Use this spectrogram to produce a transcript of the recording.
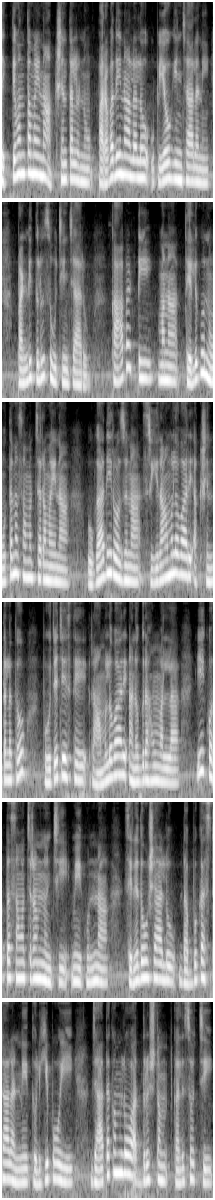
శక్తివంతమైన అక్షింతలను పర్వదినాలలో ఉపయోగించాలని పండితులు సూచించారు. కాబట్టి మన తెలుగు నూతన సంవత్సరమైన ఉగాది రోజున శ్రీరాముల వారి అక్షింతలతో పూజ చేస్తే రాములవారి అనుగ్రహం వల్ల ఈ కొత్త సంవత్సరం నుంచి మీకున్న శని దోషాలు డబ్బు కష్టాలన్నీ తొలగిపోయి జాతకంలో అదృష్టం కలిసొచ్చి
